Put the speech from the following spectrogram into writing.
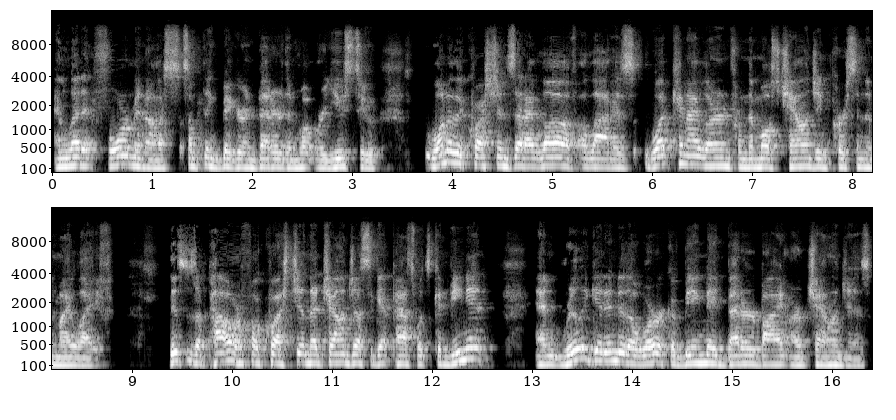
and let it form in us something bigger and better than what we're used to one of the questions that I love a lot is what can I learn from the most challenging person in my life? This is a powerful question that challenges us to get past what's convenient and really get into the work of being made better by our challenges,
